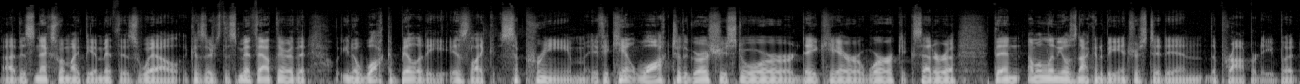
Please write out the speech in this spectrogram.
uh, this next one might be a myth as well, because there's this myth out there that you know walkability is like supreme. If you can't walk to the grocery store or daycare or work, etc., then a millennial is not going to be interested interested in the property. But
